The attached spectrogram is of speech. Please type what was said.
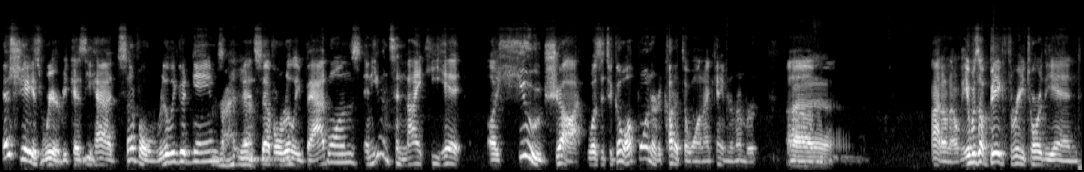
SGA is weird because he had several really good games Right, yeah. and several really bad ones. And even tonight, he hit a huge shot. Was it to go up one or to cut it to one? I can't even remember. Um, Uh, I don't know. It was a big three toward the end.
